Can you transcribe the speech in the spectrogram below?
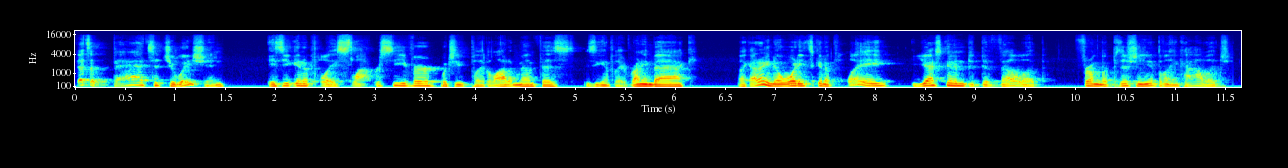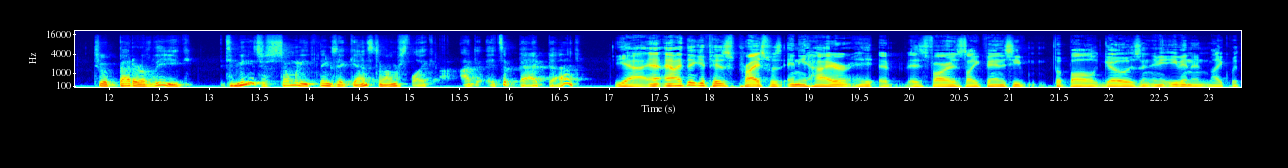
that's a bad situation. is he going to play slot receiver, which he played a lot at Memphis? Is he going to play running back? Like, I don't even know what he's going to play. You're asking him to develop from a position he didn't play in college to a better league. To me, it's just so many things against him. I'm just like, I, it's a bad bet. Yeah, and, I think if his price was any higher, as far as like fantasy football goes, and even in like with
